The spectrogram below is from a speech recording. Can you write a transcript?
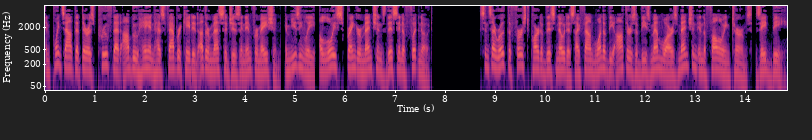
and points out that there is proof that Abu Hayyan has fabricated other messages and information. Amusingly, Alois Sprenger mentions this in a footnote, since I wrote the first part of this notice I found one of the authors of these memoirs mentioned in the following terms, Zayd b.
